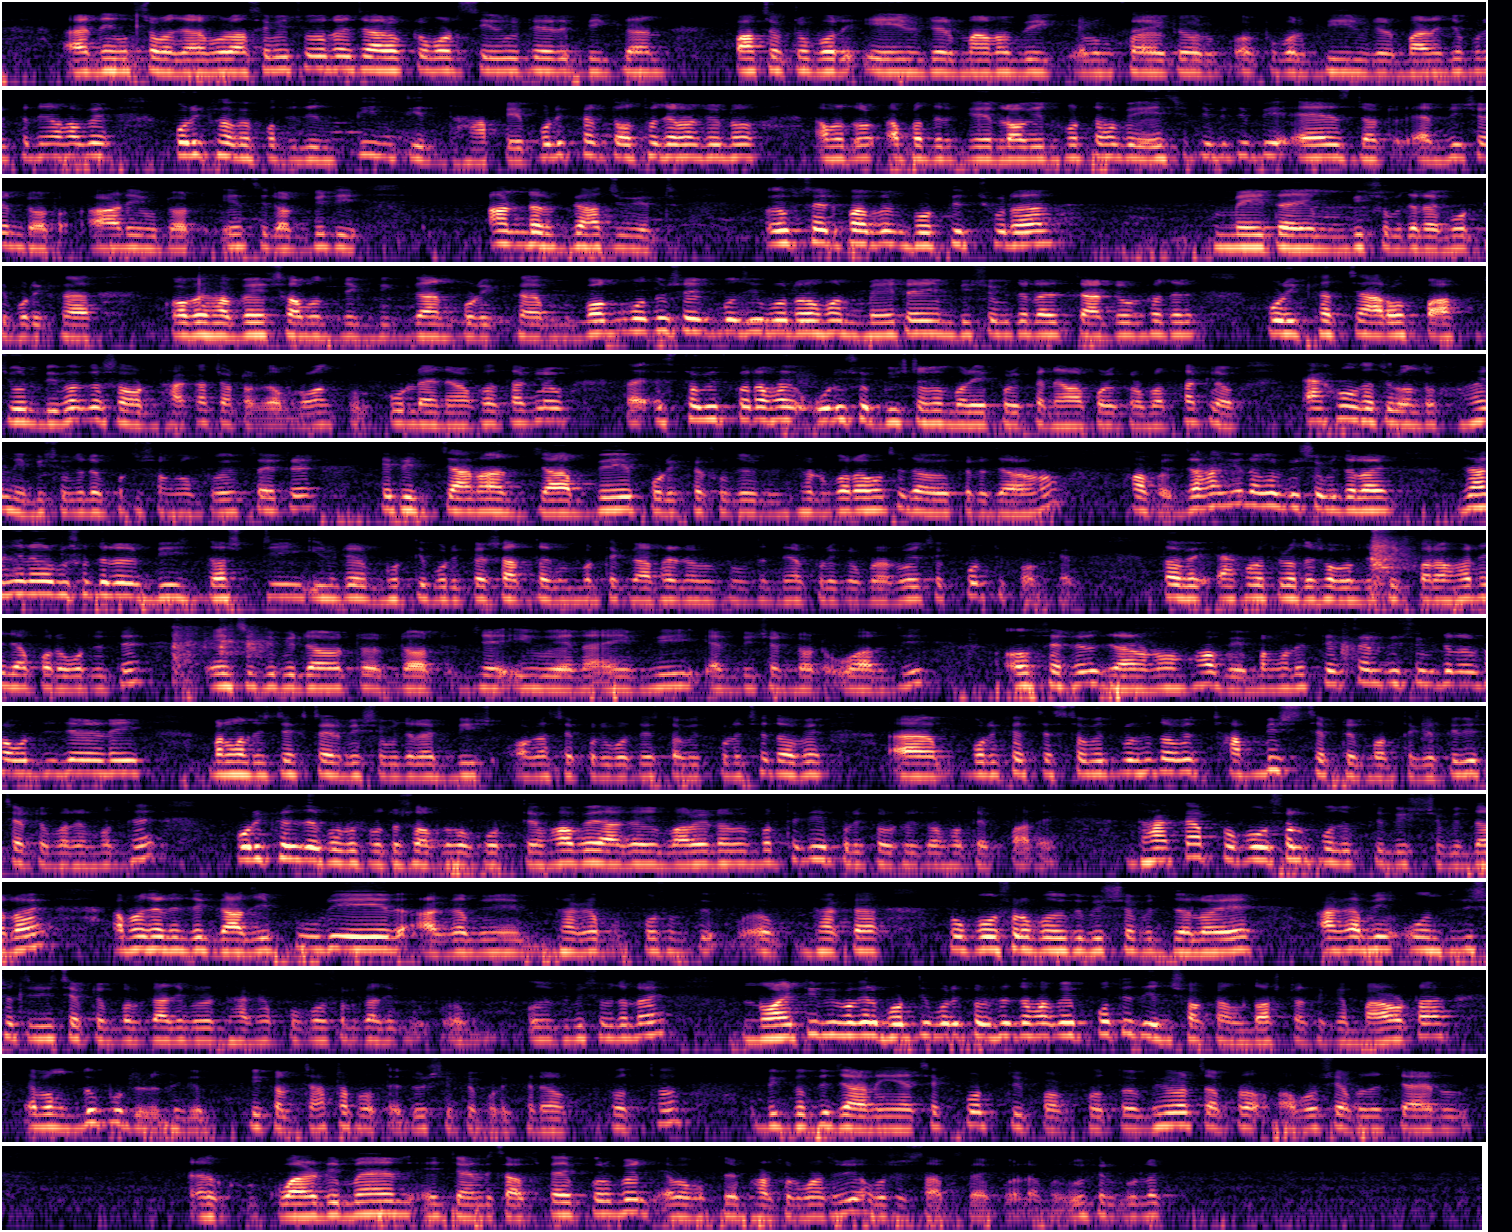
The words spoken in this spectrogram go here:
নিউজটা আমরা জানাব। রাজশাহী বিশ্ববিদ্যালয় চার অক্টোবর সি ইউনিটের বিজ্ঞান পাঁচ অক্টোবর এ ইউনিটের মানবিক এবং ছয় অক্টোবর অক্টোবর বি ইউনিটের বাণিজ্য পরীক্ষা নেওয়া হবে। পরীক্ষা হবে প্রতিদিন তিনটি ধাপে। পরীক্ষার তথ্য জানার জন্য আমাদের আপনাদেরকে লগ ইন করতে হবে H TP S dot admission dot R U dot AC dot BD undergraduate website পাবেন ভর্তির ছোড়া মে টাইম বিশ্ববিদ্যালয় ভর্তি পরীক্ষা কবে হবে সামুদ্রিক বিজ্ঞান পরীক্ষা? বঙ্গবন্ধু শেখ মুজিবুর রহমান মেটাইম বিশ্ববিদ্যালয়ের চারজন অনুষদের পরীক্ষা চার ও পাঁচ জুন বিভাগীয় শহর, ঢাকা, চট্টগ্রাম, রংপুর খুলনায় নেওয়ার কথা থাকলেও তা স্থগিত করা হয় উনিশশো বিশ নভেম্বর। এই পরীক্ষা নেওয়ার পরিকল্পনা থাকলেও এখনও তা চূড়ান্ত হয়নি। বিশ্ববিদ্যালয়ের প্রতি সংক্রান্ত ওয়েবসাইটে এটি জানা যাবে। পরীক্ষার সুযোগ নির্ধারণ করা হচ্ছে, যা ওয়েবসাইটে জানানো হবে। জাহাঙ্গীরনগর বিশ্ববিদ্যালয়, জাহাঙ্গীরনগর বিশ্ববিদ্যালয়ের বিশ, দশটি ইউনিটের ভর্তি পরীক্ষা সাত নভেম্বর থেকে আঠারো নভেম্বর পর্যন্ত নেওয়ার পরিকল্পনা রয়েছে কর্তৃপক্ষের। তবে এখনও চূড়ান্ত সমস্যা ঠিক করা হয়নি, যা পরবর্তীতে HTV dot dot J UNIV admission dot ORG ওয়েবসাইটে জানানো হবে। বাংলাদেশ টেক্সটাইল বিশ্ববিদ্যালয়ের খবর যে জেনে নেই, বাংলাদেশ টেক্সটাইল বিশ্ববিদ্যালয় বিশ অগাস্টের পরিবর্তে স্থগিত করেছে। তবে পরীক্ষা স্থগিত করেছে, তবে ছাব্বিশ সেপ্টেম্বর থেকে তিরিশ সেপ্টেম্বরের মধ্যে পরীক্ষার্থীদের প্রবেশপত্র সংগ্রহ করতে হবে। আগামী বারোই নভেম্বর থেকে পরীক্ষা অনুষ্ঠিত হতে পারে। ঢাকা প্রকৌশল প্রযুক্তি বিশ্ববিদ্যালয়, আমরা জানি যে গাজীপুরের আগামী ঢাকা প্রযুক্তি ঢাকা প্রকৌশল প্রযুক্তি বিশ্ববিদ্যালয়ে আগামী উনত্রিশে তিরিশ সেপ্টেম্বর গাজীপুরের ঢাকা প্রকৌশল গাজীপুর প্রযুক্তি বিশ্ববিদ্যালয়ে নয়টি বিভাগের ভর্তি পরীক্ষা অনুষ্ঠিত হবে। প্রতিদিন সকাল দশটা থেকে বারোটা এবং দুপুর দুটো থেকে বিকাল চারটা পর্যন্ত দুই শিফটে পরীক্ষা নেওয়ার তথ্য বিজ্ঞপ্তি জানিয়েছে কর্তৃপক্ষ। তো ভিউয়ার্স আপনারা অবশ্যই আমাদের চ্যানেল কোয়ালিটি ম্যান এই চ্যানেলটি সাবস্ক্রাইব করবেন এবং ভার্চুয়াল ভার্চুয়ালি অবশ্যই সাবস্ক্রাইব করে রাখবেন। উইশের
